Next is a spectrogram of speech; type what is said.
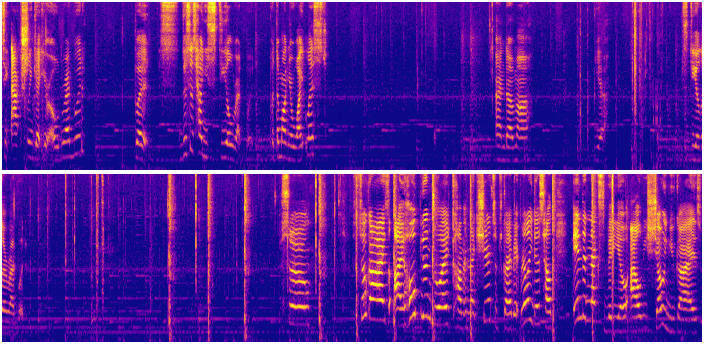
to actually get your own redwood. But this is how you steal redwood. Put them on your whitelist. And um uh yeah. Steal their redwood. So, so guys, I hope you enjoyed. Comment, like, share, and subscribe. It really does help. In the next video, I'll be showing you guys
